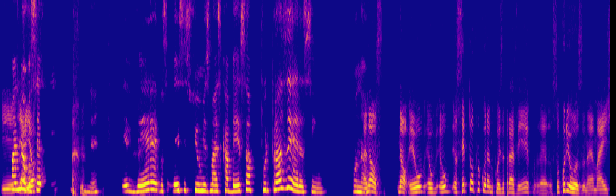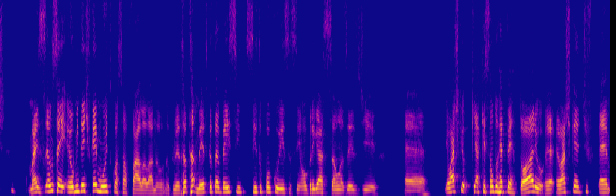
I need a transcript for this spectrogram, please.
E, Mas, e meu, você, né? você, vê, você vê esses filmes mais cabeça por prazer, assim, ou não? É, não, não eu, eu, eu, eu sempre estou procurando coisa para ver, é, eu sou curioso, né? Mas, mas eu não sei, eu me identifiquei muito com a sua fala lá no, no primeiro tratamento, que eu também sinto, sinto um pouco isso, assim, uma obrigação, às vezes, de... É, eu acho que, que a questão do repertório, é, eu acho que é, é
